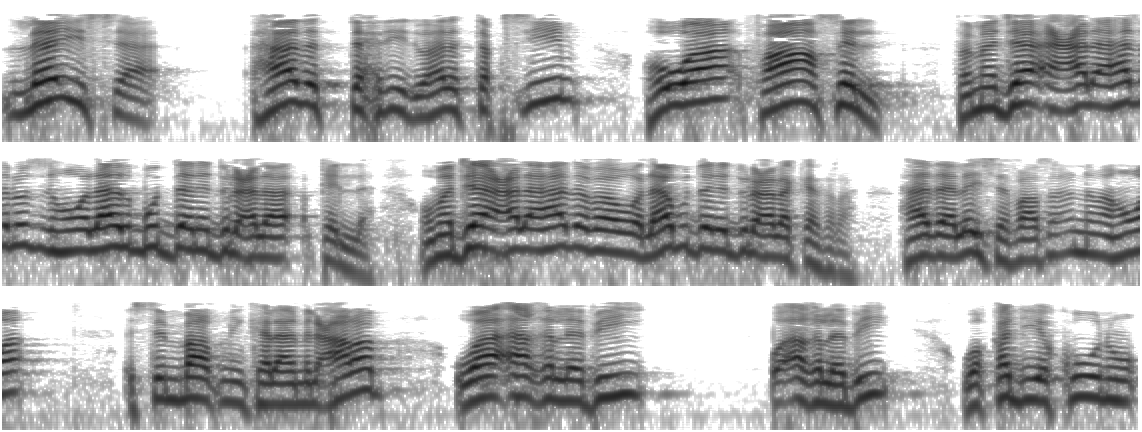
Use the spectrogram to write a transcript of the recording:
ليس هذا التحديد وهذا التقسيم هو فاصل. فما جاء على هذا الوزن هو لا بد أن يدل على قلة. وما جاء على هذا فهو لا بد أن يدل على كثرة. هذا ليس فاصلا إنما هو استنباط من كلام العرب وأغلبي وأغلبي وقد يكون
